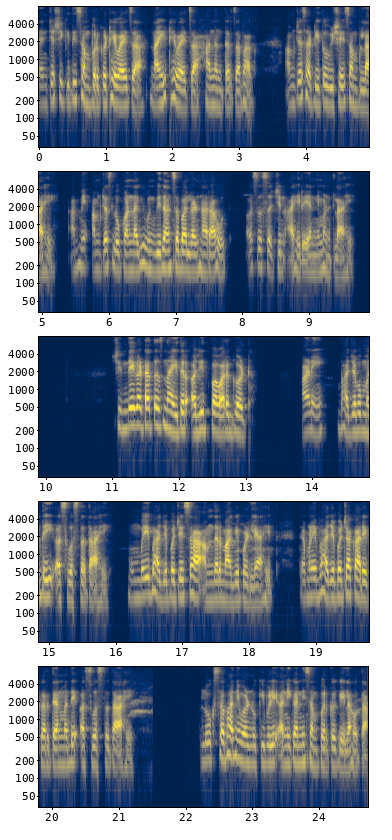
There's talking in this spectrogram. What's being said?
त्यांच्याशी किती संपर्क ठेवायचा नाही ठेवायचा हा नंतरचा भाग. आमच्यासाठी तो विषय संपला आहे. आम्ही आमच्याच लोकांना घेऊन विधानसभा लढणार आहोत. असं सचिन आहिरे यांनी म्हटलं आहे. शिंदे गटातच नाही तर अजित पवार गट आणि भाजपमध्येही अस्वस्थता आहे. मुंबई भाजपचे सहा आमदार मागे पडले आहेत. त्यामुळे भाजपच्या कार्यकर्त्यांमध्ये अस्वस्थता आहे. लोकसभा निवडणुकीवेळी अनेकांनी संपर्क केला होता.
